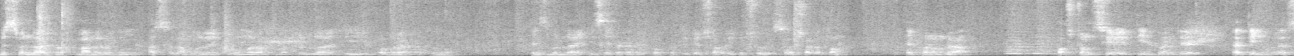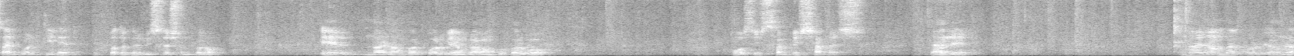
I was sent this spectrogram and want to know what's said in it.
বিসমুল্লাহ রহমান রহিম। আসসালামু আলাইকুম রহমতুল্লাহি হিজবুল্লাহ আইটিস একাডেমির পক্ষ থেকে সবাইকে শুভেচ্ছা স্বাগতম। এখন আমরা অষ্টম শ্রেণির তিন পয়েন্টের তিন চার পয়েন্ট তিনের উৎপাদকের বিশ্লেষণ করো। এর নয় নম্বর পর্বে আমরা অঙ্ক করব পঁচিশ, ছাব্বিশ, সাতাশ। তাহলে নয় নম্বর পর্বে আমরা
